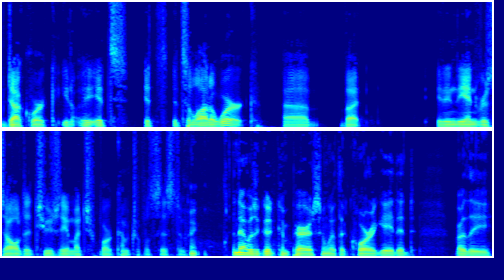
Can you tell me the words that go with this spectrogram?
ductwork, you know, it's it's it's a lot of work, uh, but in the end result, it's usually a much more comfortable system. Right. And that was a good comparison with the corrugated or the,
